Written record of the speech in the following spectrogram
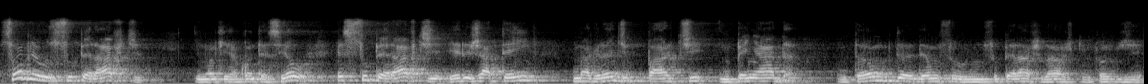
Sobre o superávit, no que aconteceu, esse superávit ele já tem uma grande parte empenhada. Então, deu um, superávit lá, acho que em torno de,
